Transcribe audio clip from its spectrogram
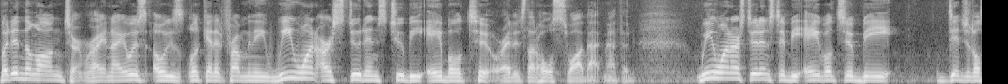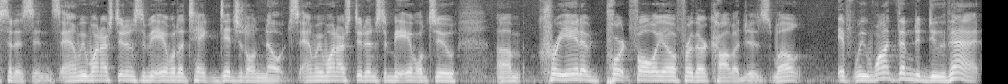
but in the long term, right? And I always always look at it from the we want our students to be able to, right? It's that whole SWBAT method. We want our students to be able to be digital citizens and we want our students to be able to take digital notes and we want our students to be able to um, create a portfolio for their colleges well if we want them to do that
